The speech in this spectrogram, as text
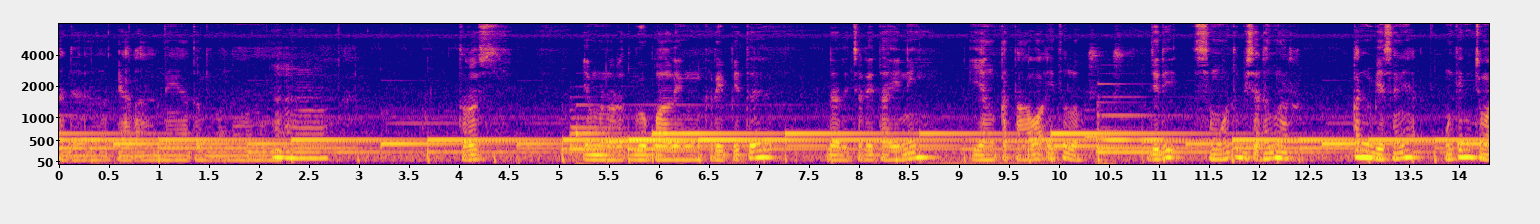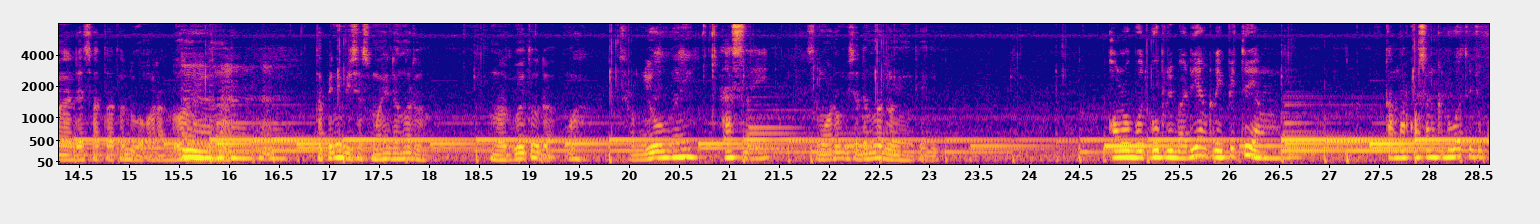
ada piaraannya atau gimana. Mm-mm. terus yang menurut gue paling creepy tuh dari cerita ini yang ketawa itu loh. Jadi semua tuh bisa dengar. Kan biasanya mungkin cuma ada satu atau dua orang doang Hmm, dengar. hmm, hmm. tapi ini bisa semuanya dengar loh. Menurut gue itu udah wah serem juga nih. Asli. Semua orang bisa dengar loh yang kayak gitu. Kalau buat gue pribadi yang creepy tuh yang kamar kosan kedua tuh Juk.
